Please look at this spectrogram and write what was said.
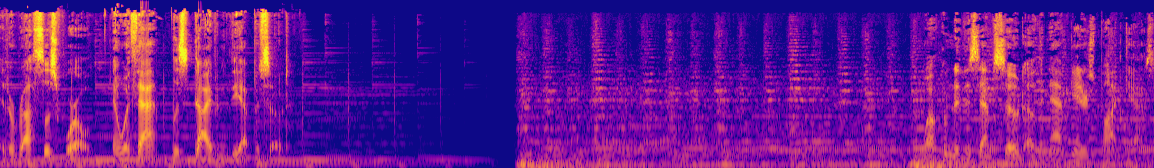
in a Restless World. And with that, let's dive into the episode. Welcome to this episode of the Navigators Podcast,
